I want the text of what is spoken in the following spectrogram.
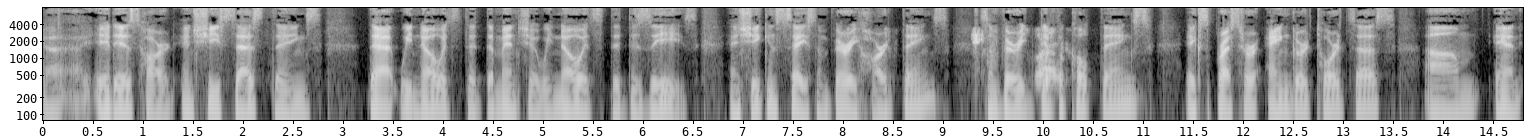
uh, it is hard. And she says things that we know it's the dementia, we know it's the disease. And she can say some very hard things, some very right. difficult things, express her anger towards us. Um, and,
